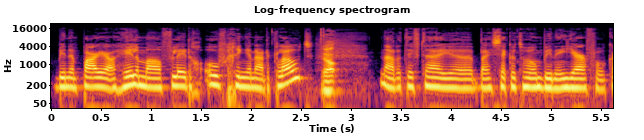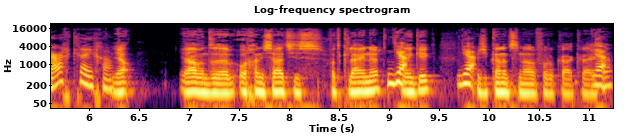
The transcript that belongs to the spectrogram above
binnen een paar jaar helemaal volledig overgingen naar de cloud. Ja. Nou, dat heeft hij uh, bij Second Home binnen een jaar voor elkaar gekregen. Ja, ja want de organisatie is wat kleiner, Ja. denk ik. Ja. Dus je kan het sneller voor elkaar krijgen. Ja.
